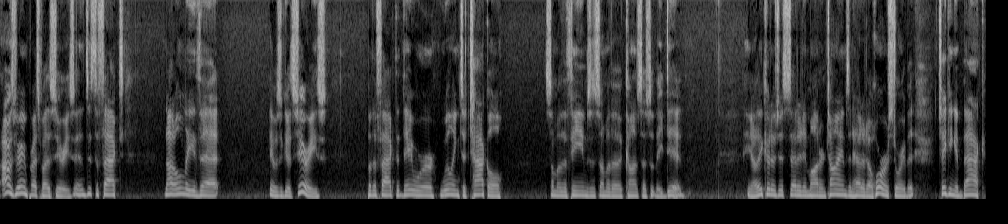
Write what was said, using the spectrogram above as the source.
I was very impressed by the series, and just the fact, not only that it was a good series, but the fact that they were willing to tackle some of the themes and some of the concepts that they did. You know, they could have just set it in modern times and had it a horror story, but taking it back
